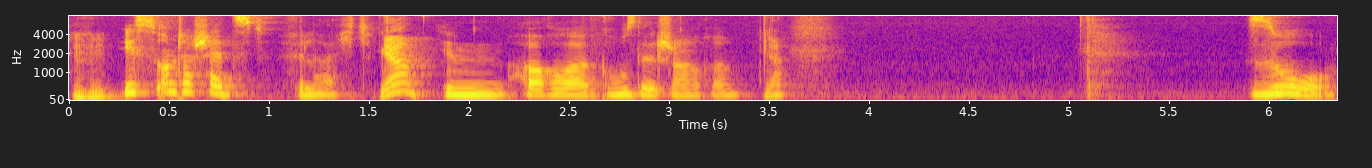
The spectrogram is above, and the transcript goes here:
Mhm. Ist unterschätzt vielleicht. Ja. Im Horror-Grusel-Genre. Ja. So,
